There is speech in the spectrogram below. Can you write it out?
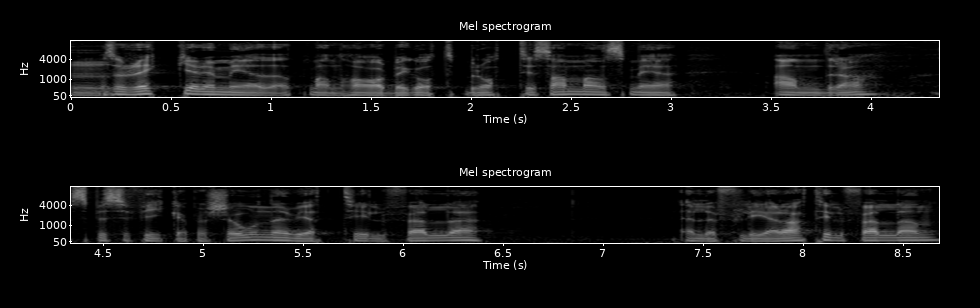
Mm. Alltså räcker det med att man har begått brott tillsammans med andra specifika personer vid ett tillfälle eller flera tillfällen?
